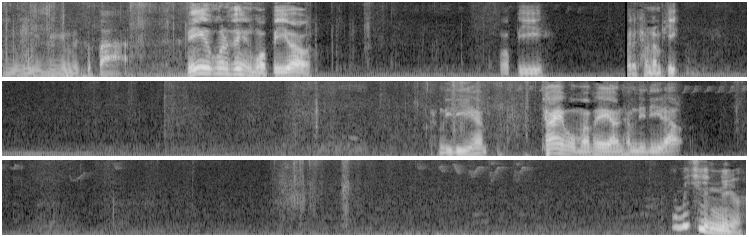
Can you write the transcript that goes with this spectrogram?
นี่นี่นี่มันคือป่า นี่คนเคยเห็นหัวปีเปล่า หัวปีไปทำน้ำพริกทำดีๆครับ ใช่ผมมาพยายามทำดีๆแล้ว ยังไม่ชินนี่อะ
